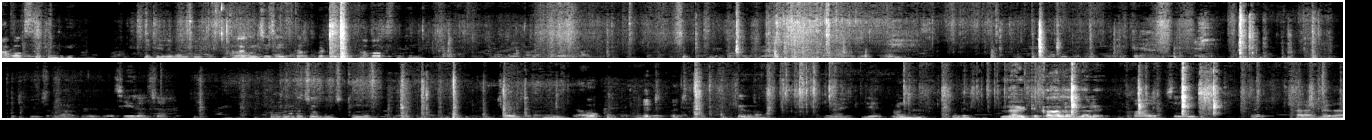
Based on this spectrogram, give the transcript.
ఆ బాక్స్ తీ కిందకి. పెట్టి. అలా ఉంచేసేయి తర్వాత పెట్టు. ఆ బాక్స్ తీ కిందకి ఇక్కడ చీరలు సార్? కింద చూపించు కింద. లైట్ కాలేదు కరెక్ట్లేదా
